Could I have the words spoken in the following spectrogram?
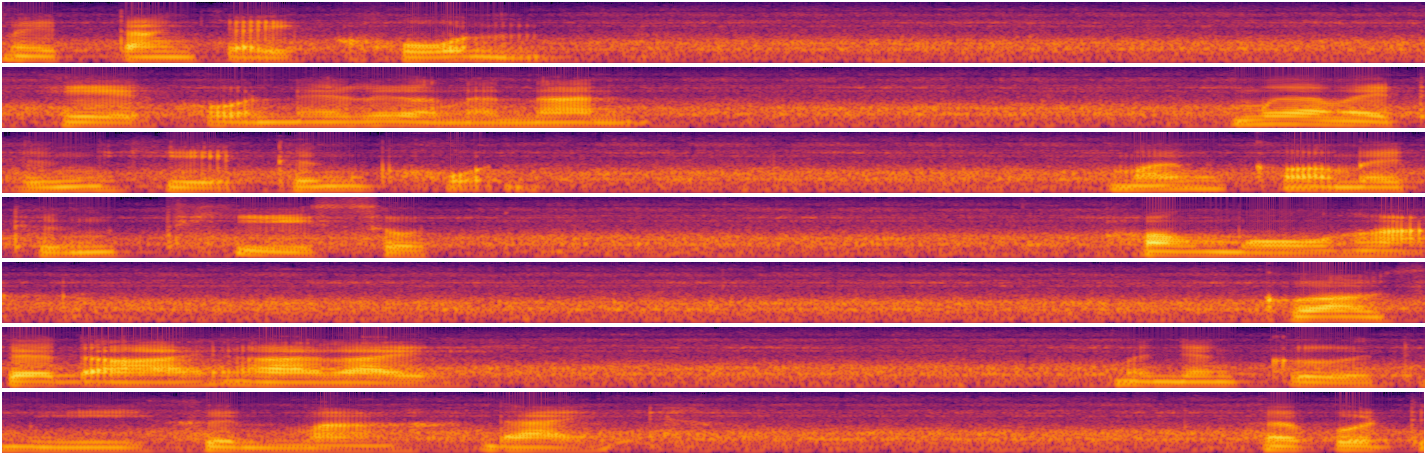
ไม่ตั้งใจค้น เหตุผลในเรื่องนั้น ๆ เมื่อไม่ถึงเหตุถึงผล มันก็ไม่ถึงที่สุดของโมหะ ความเสียดายอะไร มันยังเกิดมีขึ้นมาได้ พระพุทธ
